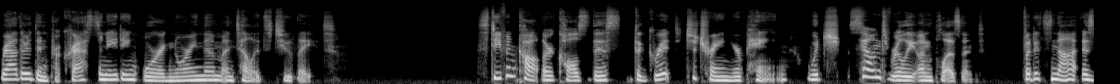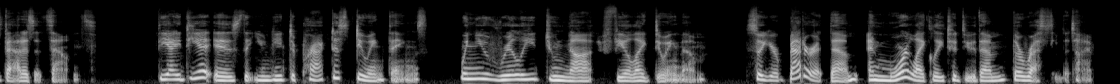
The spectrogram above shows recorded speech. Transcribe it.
rather than procrastinating or ignoring them until it's too late. Steven Kotler calls this the grit to train your pain, which sounds really unpleasant but it's not as bad as it sounds. The idea is that you need to practice doing things when you really do not feel like doing them. So you're better at them and more likely to do them the rest of the time.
